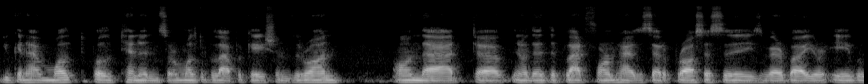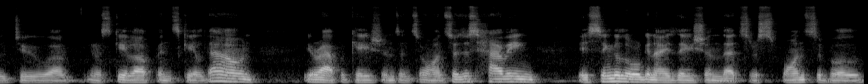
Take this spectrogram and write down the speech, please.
you can have multiple tenants or multiple applications run on that uh, you know that the platform has a set of processes whereby you're able to uh, you know scale up and scale down your applications and so on. So just having a single organization that's responsible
